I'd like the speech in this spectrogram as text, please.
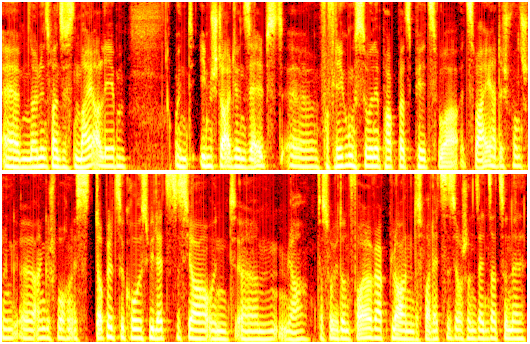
ähm, 29. Mai erleben. Und im Stadion selbst, äh, Verpflegungszone, Parkplatz P2, hatte ich vorhin schon äh, angesprochen, ist doppelt so groß wie letztes Jahr. Und ähm, ja, das war wieder ein Feuerwerkplan. Das war letztes Jahr schon sensationell.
